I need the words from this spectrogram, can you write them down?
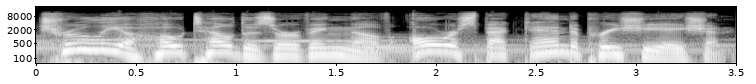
Truly a hotel deserving of all respect and appreciation.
